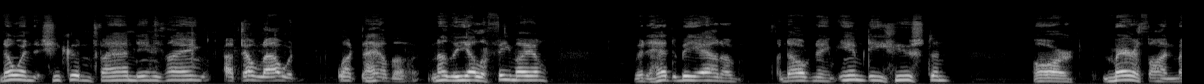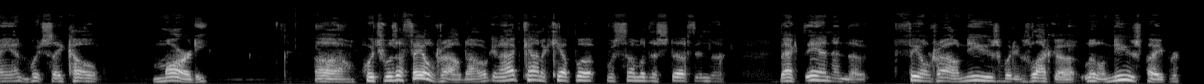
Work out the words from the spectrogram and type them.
Knowing that she couldn't find anything, I told her I would like to have a, another yellow female, but it had to be out of a dog named M.D. Houston or Marathon Man, which they called Marty, uh, which was a field trial dog. And I'd kind of kept up with some of the stuff in the back then in the field trial news, but it was like a little newspaper,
